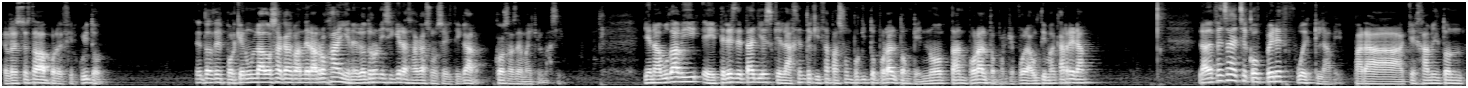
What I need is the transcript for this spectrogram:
El resto estaba por el circuito. Entonces, ¿por qué en un lado sacas bandera roja y en el otro ni siquiera sacas un safety car? Cosas de Michael Massey. Y en Abu Dhabi, eh, tres detalles que la gente quizá pasó un poquito por alto, aunque no tan por alto porque fue la última carrera. La defensa de Checo Pérez fue clave para que Hamilton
